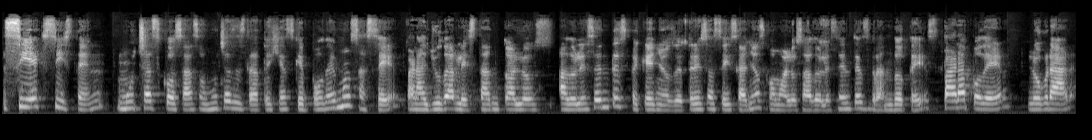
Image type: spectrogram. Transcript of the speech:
sí existen muchas cosas o muchas estrategias que podemos hacer para ayudarles tanto a los adolescentes pequeños de 3 a 6 años como a los adolescentes grandotes para poder lograr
